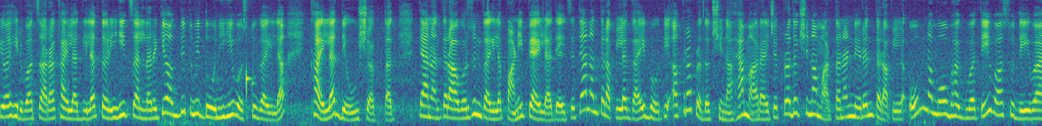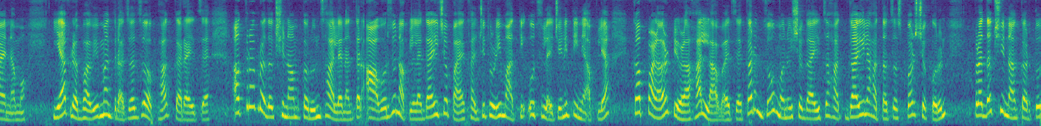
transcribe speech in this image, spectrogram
किंवा हिरवा चारा खायला दिला तरीही चालणार आहे किंवा अगदी तुम्ही दोन्हीही वस्तू गाईला खायला देऊ शकतात. त्यानंतर आवर्जून गाईला पाणी प्यायला द्यायचं. त्यानंतर आपल्याला गाईभोवती अकरा प्रदक्षिणा ह्या मारायच्या. प्रदक्षिणा मारताना निरंतर आपल्याला ओम नमो भगवते वासुदेवाय नम या प्रभावी मंत्राचा जप हा करायचा आहे अकरा प्रदक्षिणा करून झाल्यानंतर आवर्जून आपल्याला गाईच्या पायाखालची थोडी माती उचलायची आणि तिने आपल्या कपाळावर टिळा हा लावायचा आहे. कारण जो मनुष्य गाईचा हात गाईला हाताचा स्पर्श करून प्रदक्षिणा करतो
